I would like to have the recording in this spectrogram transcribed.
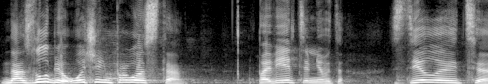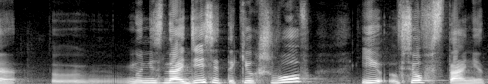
На зубе очень просто. Поверьте мне, вот сделаете Э, ну не знаю, 10 таких швов, и все встанет.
